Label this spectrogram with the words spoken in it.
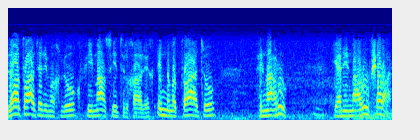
لا طاعة لمخلوق في معصية الخالق إنما الطاعة في المعروف يعني المعروف شرعا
